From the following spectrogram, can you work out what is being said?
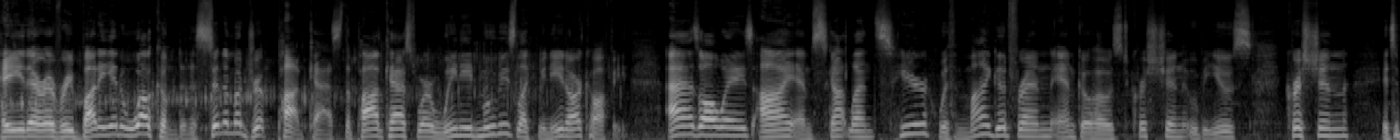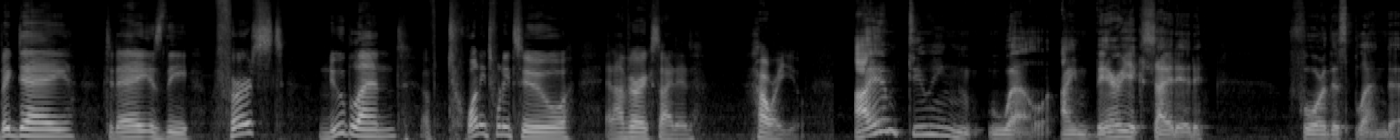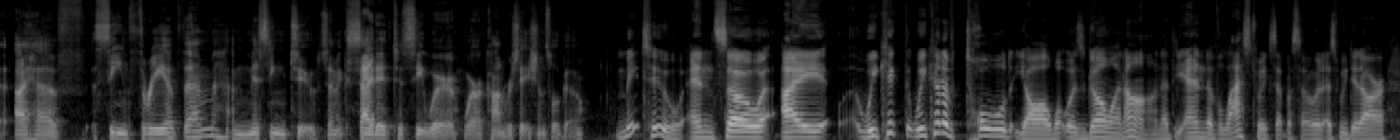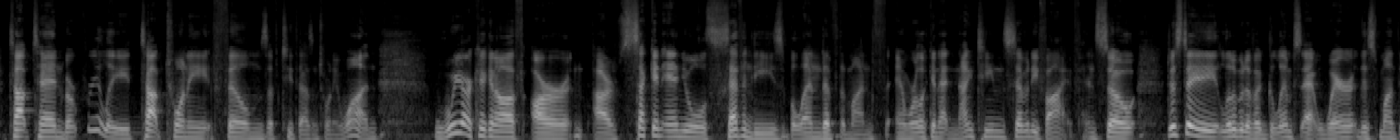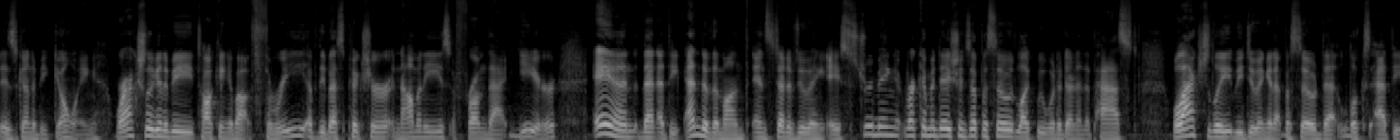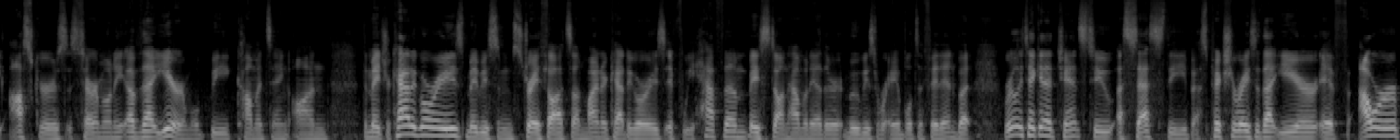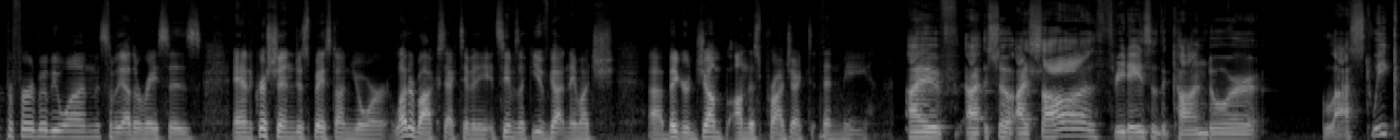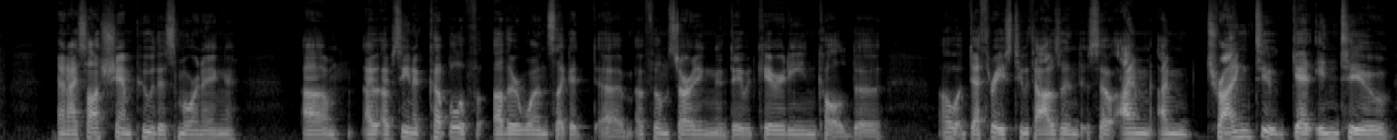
Hey there, everybody, and welcome to the Cinema Drip Podcast, the podcast where we need movies like we need our coffee. As always, I am Scott Lentz here with my good friend and co host, Christian Ubius. Christian, it's a big day. Today is the first new blend of 2022, and I'm very excited. How are you? I am doing well. I'm very excited for this blend. I have seen three of them. I'm missing two, so I'm excited to see where where our conversations will go. Me too. And so I we kicked we kind of told y'all what was going on at the end of last week's episode as we did our top 10 but really top 20 films of 2021 we are kicking off our our second annual 70s blend of the month and we're looking at 1975 and so just a little bit of a glimpse at where this month is going to be going. We're actually going to be talking about three of the best picture nominees from that year and then at the end of the month instead of doing a streaming recommendations episode like we would have done in the past we'll actually be doing an episode that looks at the oscars ceremony of that year and we'll be commenting on the major categories, maybe some stray thoughts on minor categories if we have them based on how many other movies we're able to fit in, but really taking a chance to assess the best picture race of that year, if our preferred movie won, some of the other races. And Christian, just based on your Letterboxd activity, it seems like you've gotten a much uh, bigger jump on this project than me. I've uh, so I saw 3 Days of the Condor last week and I saw Shampoo this morning um, I, have seen a couple of other ones, like a um, a film starring David Carradine called uh, oh Death Race 2000. So I'm I'm trying to get into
